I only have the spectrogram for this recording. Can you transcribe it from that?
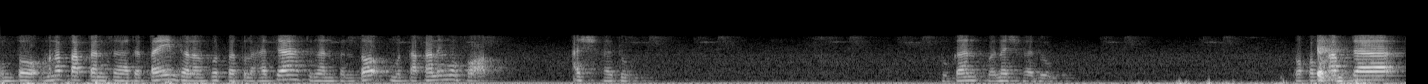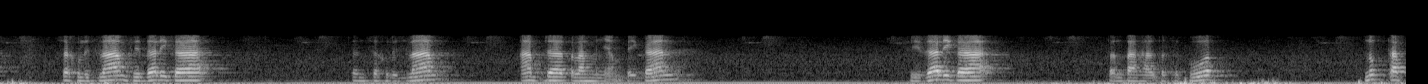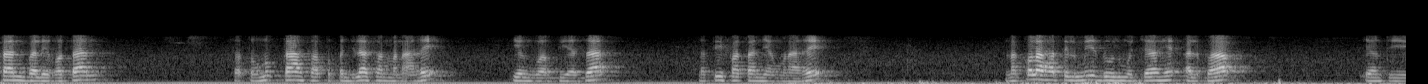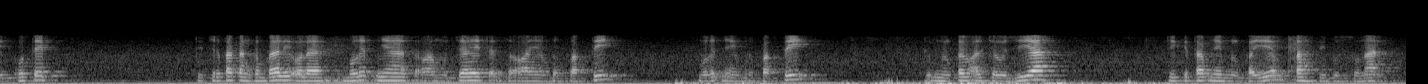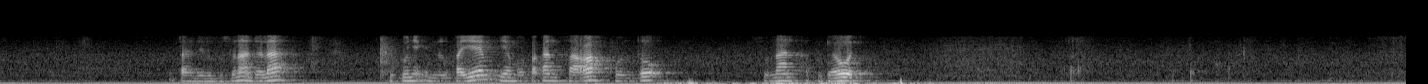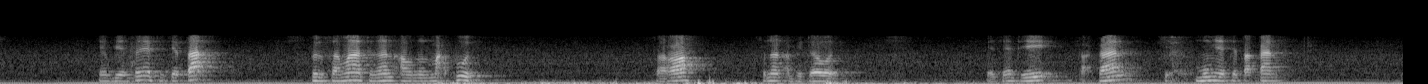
untuk menetapkan syahadatain dalam khutbatul hajah dengan bentuk mutakalim mufrad. Asyhadu. Bukan banashhadu Waqad abda Syekhul Islam Fidalika Dan Syekhul Islam Abda telah menyampaikan Fidalika Tentang hal tersebut. Nuktatan balighatan. Satu nukta satu penjelasan menarik yang luar biasa latifatan yang menarik. Naqalah hatil midul mujahid al-bab yang dikutip diceritakan kembali oleh muridnya seorang mujahid dan seorang yang berbakti muridnya yang berbakti Ibnu Qayyim al-Jauziyah di kitabnya Ibnu Qayyim Tahdhibus Sunan Tahdhib Sunnah adalah bukunya Ibnu Qayyim yang merupakan sarah untuk Sunan Abu Daud. Yang biasanya dicetak bersama dengan Aunul Ma'bud. Sarah Sunan Abu Daud. Biasanya dicetakkan umumnya cetakan.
